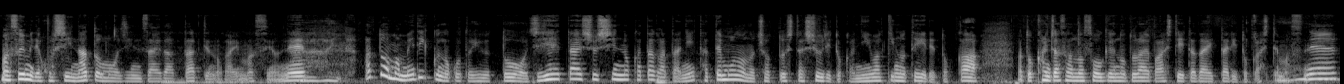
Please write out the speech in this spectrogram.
まあ、そういう意味で欲しいなと思う人材だったっていうのがありますよね。はい、あとは、まあ、メディックのこと言うと、自衛隊出身の方々に建物のちょっとした修理とか、庭木の手入れとか、あと、患者さんの送迎のドライバーしていただいたりとかしてますね。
